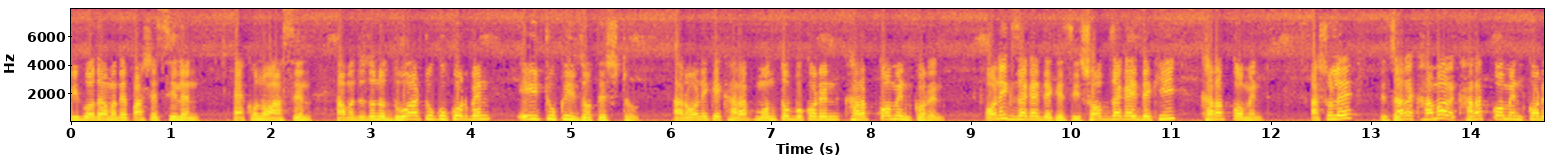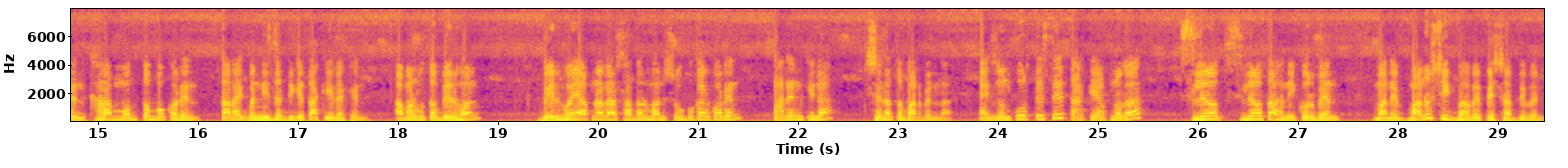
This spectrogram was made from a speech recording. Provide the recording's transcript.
বিপদে আমাদের পাশে ছিলেন, এখনও আছেন। আমাদের জন্য দোয়াটুকু করবেন, এইটুকুই যথেষ্ট। আর অনেকে খারাপ মন্তব্য করেন, খারাপ কমেন্ট করেন। অনেক জায়গায় দেখেছি, সব জায়গায় দেখি খারাপ কমেন্ট আসলে যারা খামার খারাপ কমেন্ট করেন, খারাপ মন্তব্য করেন, তারা একবার নিজের দিকে তাকিয়ে দেখেন। আমার মতো বের হন, বের হয়ে আপনারা সাধারণ মানুষ উপকার করেন, পারেন কি না সেটা তো পারবেন না। একজন করতেছে, তাকে আপনারা শ্লীলতাহানি করবেন মানে মানসিকভাবে প্রেশার দিবেন।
